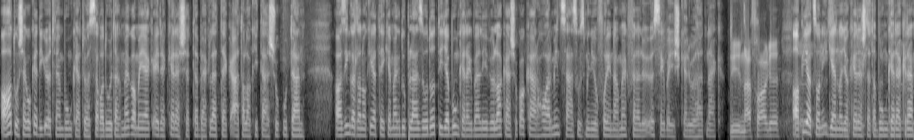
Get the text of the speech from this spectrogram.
A hatóságok eddig 50 bunkertől szabadultak meg, amelyek egyre keresettebbek lettek átalakításuk után. Az ingatlanok értéke megduplázódott, így a bunkerekben lévő lakások akár 30-120 millió forintnak megfelelő összegbe is kerülhetnek. A piacon igen nagy a kereslet a bunkerekre.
